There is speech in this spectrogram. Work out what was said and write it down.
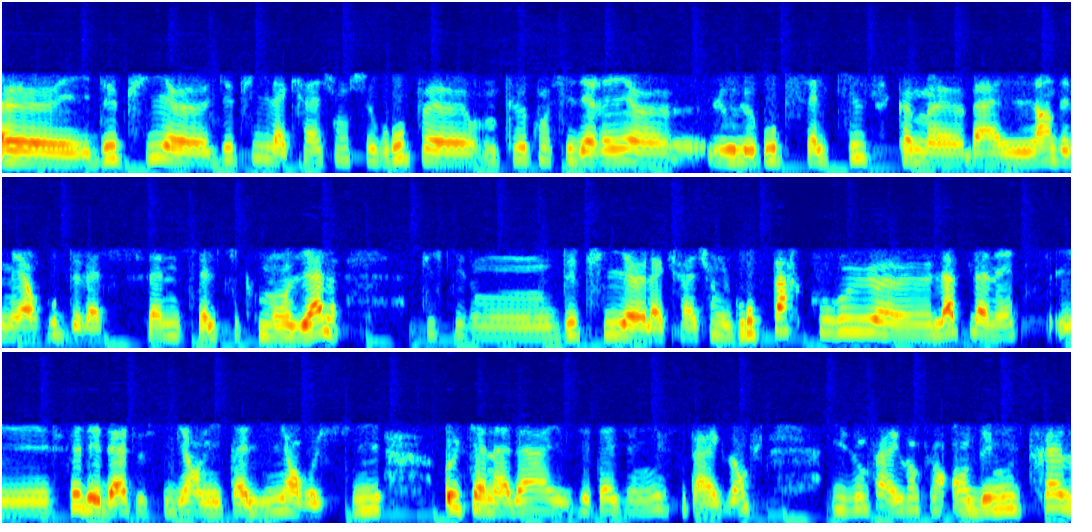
Euh, et depuis, euh, depuis la création de ce groupe, euh, on peut considérer le, le, groupe Selkilt comme bah, l'un des meilleurs groupes de la scène celtique mondiale, puisqu'ils ont, depuis la création du groupe, parcouru la planète et fait des dates aussi bien en Italie, en Russie, au Canada et aux États-Unis aussi, par exemple. Ils ont par exemple en 2013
